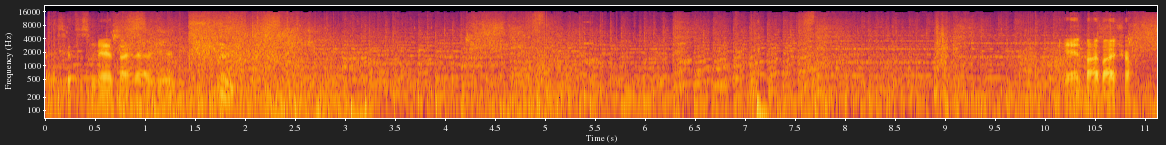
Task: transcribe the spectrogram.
let's get this Mantine out of here. And bye-bye Tropius.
